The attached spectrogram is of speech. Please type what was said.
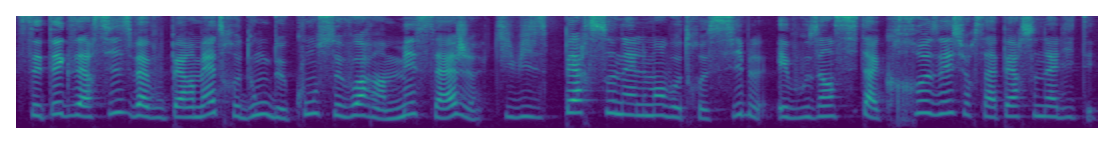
Cet exercice va vous permettre donc de concevoir un message qui vise personnellement votre cible et vous incite à creuser sur sa personnalité.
